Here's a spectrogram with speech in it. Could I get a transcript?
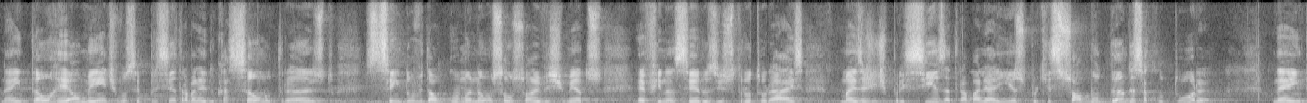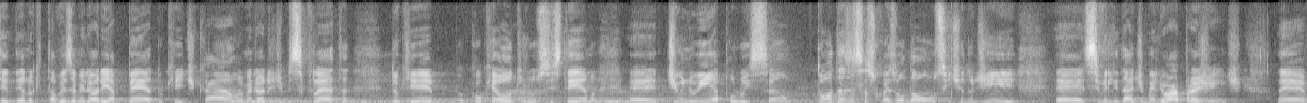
Né? Então, realmente, você precisa trabalhar a educação no trânsito, sem dúvida alguma, não são só investimentos é, financeiros e estruturais, mas a gente precisa trabalhar isso, porque só mudando essa cultura, né, entendendo que talvez é melhor ir a pé do que ir de carro, é melhor ir de bicicleta do que qualquer outro sistema, é, diminuir a poluição, todas essas coisas vão dar um sentido de é, civilidade melhor para a gente. Né?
